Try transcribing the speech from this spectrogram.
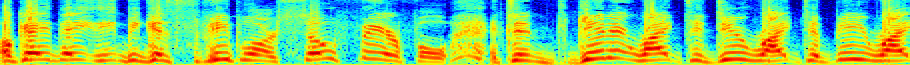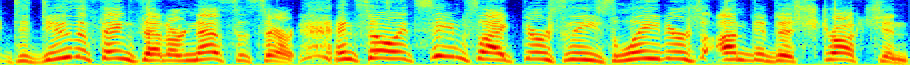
Okay, they, because people are so fearful to get it right, to do right, to be right, to do the things that are necessary. And so it seems like there's these leaders unto destruction,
